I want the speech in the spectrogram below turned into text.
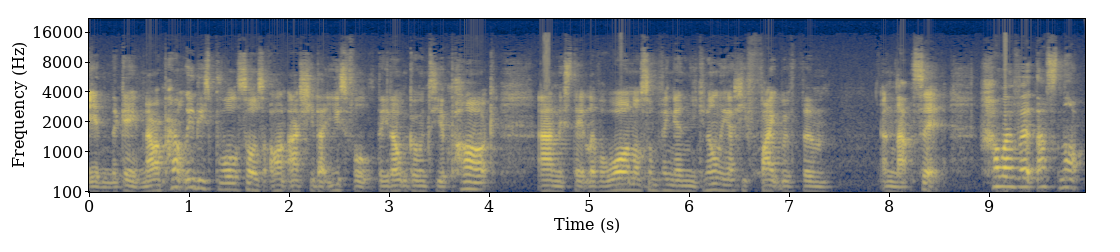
in the game. Now apparently these Brawlasaurs aren't actually that useful. They don't go into your park and they stay at level 1 or something and you can only actually fight with them and that's it. However, that's not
